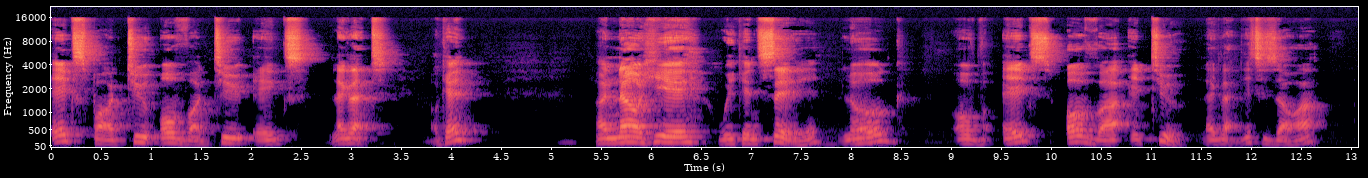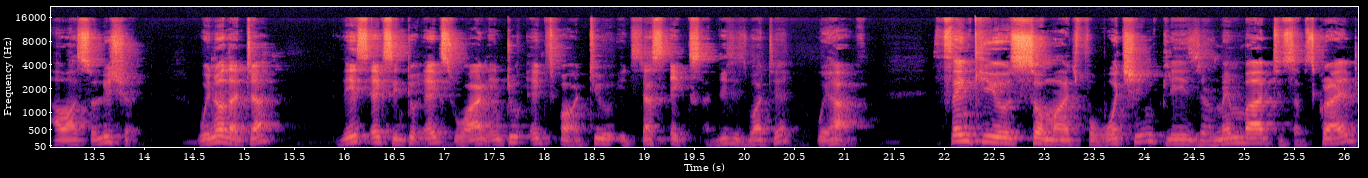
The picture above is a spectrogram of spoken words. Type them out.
x power 2 over 2x, like that, okay? And now here we can say log of x over a 2, like that. This is our, our solution. We know that uh, this x into x1 into x power 2, it's just x. And this is what uh, we have. Thank you so much for watching. Please remember to subscribe,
